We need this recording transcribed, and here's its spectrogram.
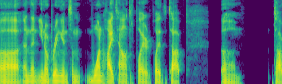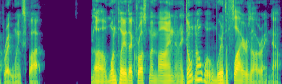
Uh, and then, you know, bring in some one high talented player to play at the top um, top right wing spot. Uh, one player that crossed my mind, and I don't know where the Flyers are right now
